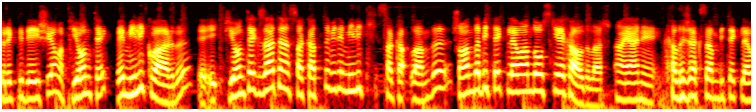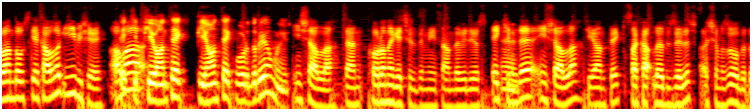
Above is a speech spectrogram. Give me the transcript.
sürekli değişiyor ama Piontek ve Milik vardı. E, Piontek zaten sakattı bir de Milik sakatlandı. Şu anda bir tek Lewandowski'ye kaldılar. Ha yani kalacaksan bir tek Lewandowski'ye kalmak iyi bir şey. Ama Peki Piontek Piontek vurduruyor muyuz? İnşallah. Sen korona geçirdin Nisan'da biliyorsun. Ekim'de inşallah Piontek sakatlığı düzelir. Aşımız olur.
